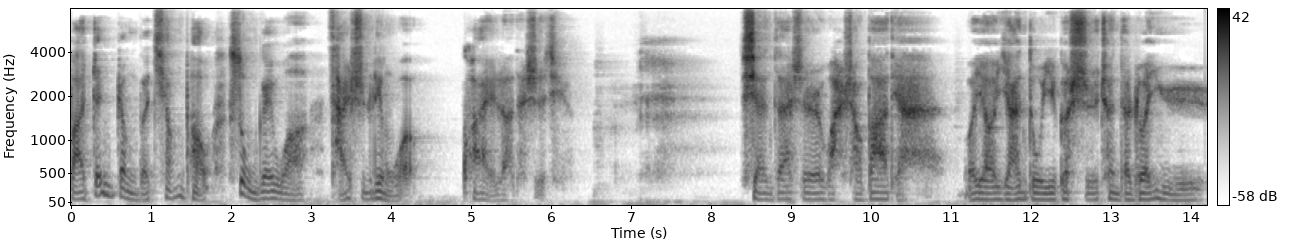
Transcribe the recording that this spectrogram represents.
把真正的枪炮送给我，才是令我。快乐的事情。现在是晚上八点，我要研读一个时辰的《论语》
